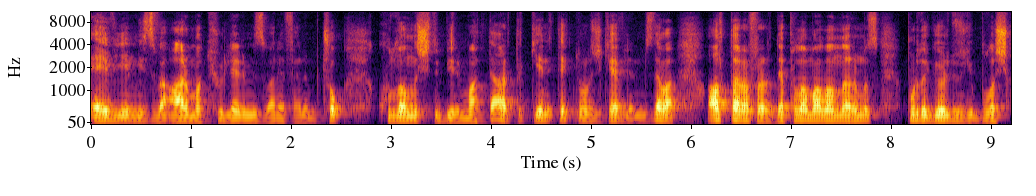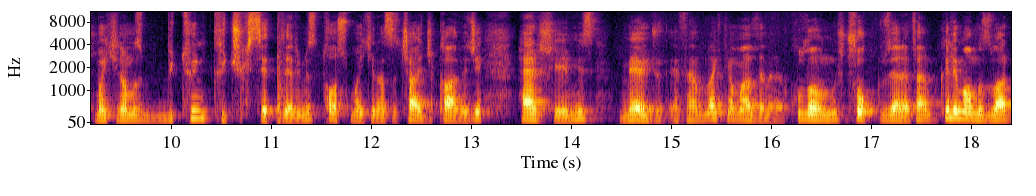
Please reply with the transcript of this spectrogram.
evyemiz ve armatürlerimiz var efendim. Çok kullanışlı bir madde. Artık yeni teknolojik evlerimizde var. Alt taraflarda depolama alanlarımız burada gördüğünüz gibi bulaşık makinamız bütün küçük setlerimiz tost makinesi çaycı kahveci her şeyimiz mevcut efendim. Lake malzemeler kullanılmış. Çok güzel efendim. Klimamız var.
